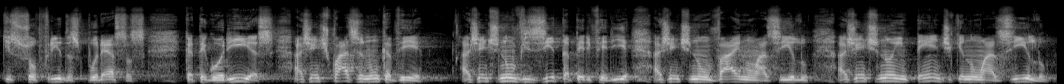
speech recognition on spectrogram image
que sofridas por essas categorias, a gente quase nunca vê. A gente não visita a periferia, a gente não vai num asilo, a gente não entende que num asilo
